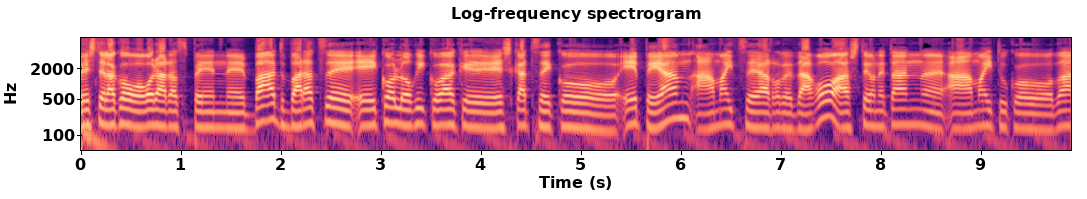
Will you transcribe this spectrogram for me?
Bestelako gogorarazpen eh, bat, baratze ekologikoak eh, eskatzeko EPA, amaitzear dago, aste honetan eh, amaituko da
